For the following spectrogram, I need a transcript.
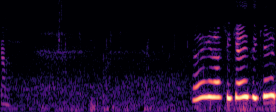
come. I'm gonna have to guys again.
